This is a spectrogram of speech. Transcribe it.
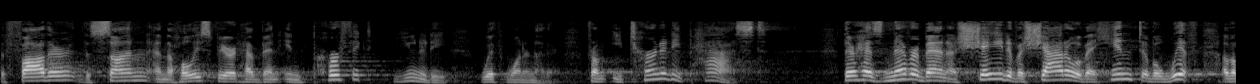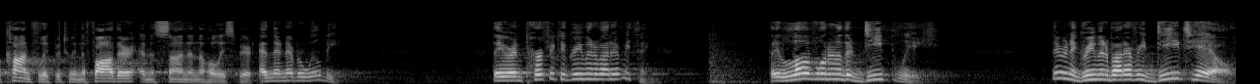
the Father, the Son, and the Holy Spirit have been in perfect unity with one another. From eternity past, there has never been a shade of a shadow of a hint of a whiff of a conflict between the Father and the Son and the Holy Spirit. And there never will be. They are in perfect agreement about everything. They love one another deeply. They're in agreement about every detail.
